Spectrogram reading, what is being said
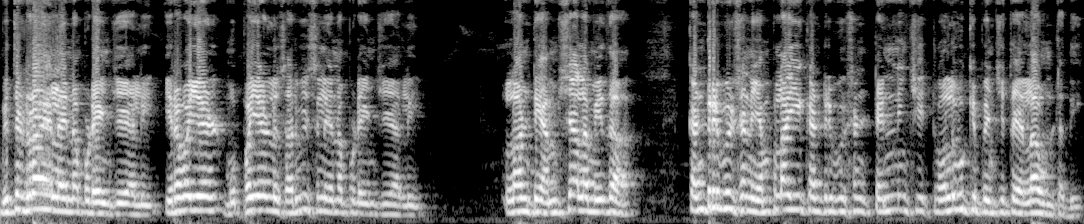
విత్డ్రాయల్ అయినప్పుడు ఏం చేయాలి? ఇరవై ఏళ్ళు ముప్పై ఏళ్ళు సర్వీస్ లేనప్పుడు ఏం చేయాలి? లాంటి అంశాల మీద కంట్రిబ్యూషన్ ఎంప్లాయీ కంట్రిబ్యూషన్ టెన్ నుంచి ట్వెల్వ్కి పెంచితే ఎలా ఉంటుంది?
